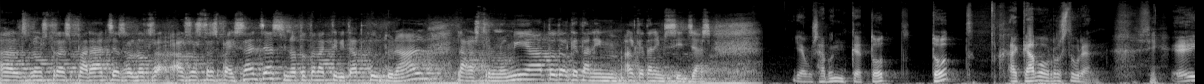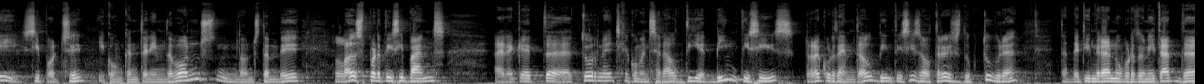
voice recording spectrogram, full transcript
els nostres paratges, el nostre, els nostres paisatges, sinó tota l'activitat cultural, la gastronomia, tot el que tenim, el que tenim Sitges. Ja ho saben que tot, tot acaba al restaurant. Sí. Ei, si pot ser, i com que en tenim de bons, doncs també les participants en aquest eh, torneig que començarà el dia 26, recordem, del 26 al 3 d'octubre, també tindran oportunitat de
